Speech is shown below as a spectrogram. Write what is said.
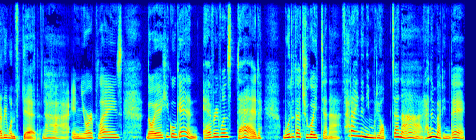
everyone's dead. 아, in your plays. 너의 희곡엔 everyone's dead. 모두 다 죽어 있잖아. 살아있는 인물이 없잖아. 라는 말인데,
